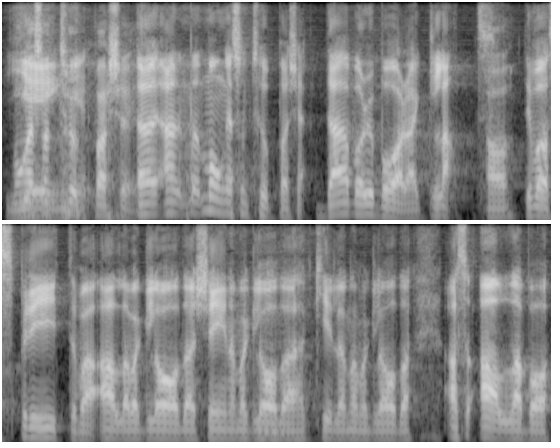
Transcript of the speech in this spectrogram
Många som gäng. tuppar sig. Ja, ja, många som tuppar sig. Där var det bara glatt. Ja. Det var sprit, det var, alla var glada, tjejerna var glada, Mm. killarna var glada. Alltså alla var...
